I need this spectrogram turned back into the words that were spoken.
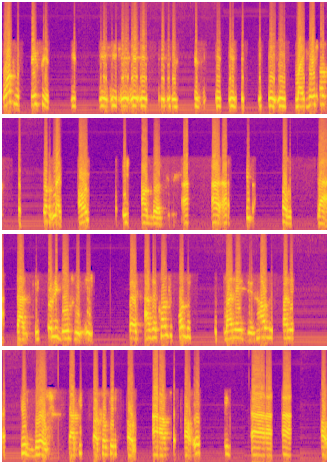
what we're facing is, is, is, is is is is is, is migration like all outwards. Uh, uh, uh, this that that it only goes with it. But as a country, how do we manage this? How do we manage huge bulge that people are talking about? Uh, our own, uh, uh, our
